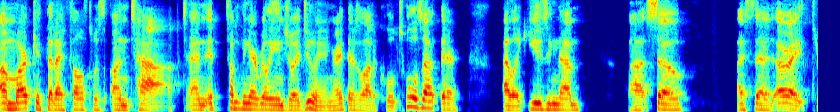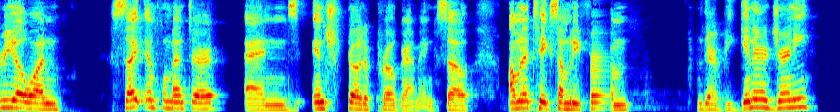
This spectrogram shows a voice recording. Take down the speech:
a market that i felt was untapped and it's something i really enjoy doing right there's a lot of cool tools out there i like using them uh, so I said, all right, 301 site implementer and intro to programming. So I'm going to take somebody from their beginner journey.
